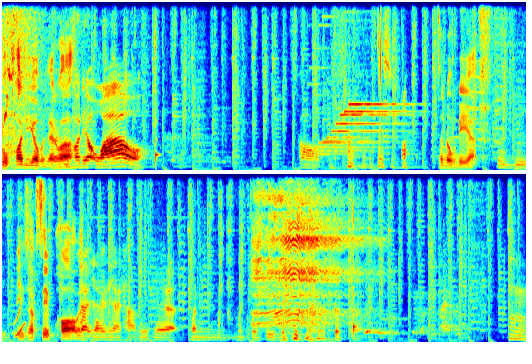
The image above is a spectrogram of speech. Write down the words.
ถูกข้อเดียวเหมือนกันว่ะข้อเดียวว้าวชอบสนุกดีอะเออดีอีกสักสิบข้อไหมอยากอยากอยากถามอีกเลยอะมันมันคนตีนไหมอืม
